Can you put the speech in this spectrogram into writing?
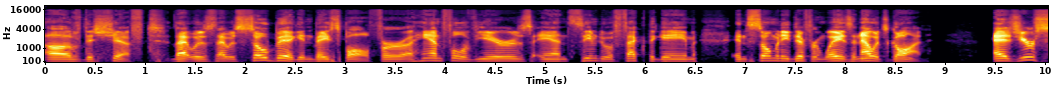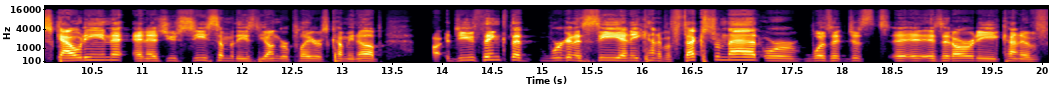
of the shift that was that was so big in baseball for a handful of years and seemed to affect the game in so many different ways and now it's gone. As you're scouting and as you see some of these younger players coming up do you think that we're going to see any kind of effects from that or was it just is it already kind of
